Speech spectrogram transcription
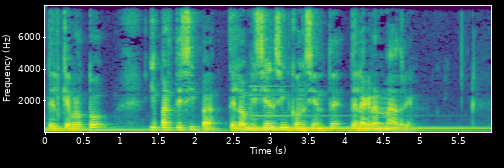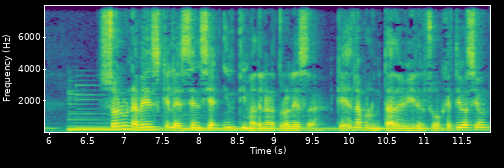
del que brotó y participa de la omnisciencia inconsciente de la Gran Madre. Solo una vez que la esencia íntima de la naturaleza, que es la voluntad de vivir en su objetivación,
